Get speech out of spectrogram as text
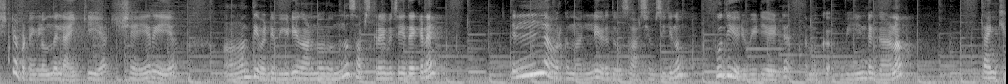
ഇഷ്ടപ്പെട്ടെങ്കിൽ ഒന്ന് ലൈക്ക് ചെയ്യുക ഷെയർ ചെയ്യുക. ആദ്യമായിട്ട് വീഡിയോ കാണുന്നവരൊന്ന് സബ്സ്ക്രൈബ് ചെയ്തേക്കണേ. എല്ലാവർക്കും നല്ലൊരു ദിവസം ആശംസിക്കുന്നു. പുതിയൊരു വീഡിയോ ആയിട്ട് നമുക്ക് വീണ്ടും കാണാം. Thank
